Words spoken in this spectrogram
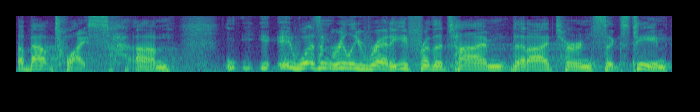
about twice. Um, it wasn't really ready for the time that I turned 16,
